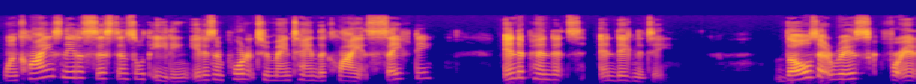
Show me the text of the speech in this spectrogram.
When clients need assistance with eating, it is important to maintain the client's safety, independence, and dignity. Those at risk for, in,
